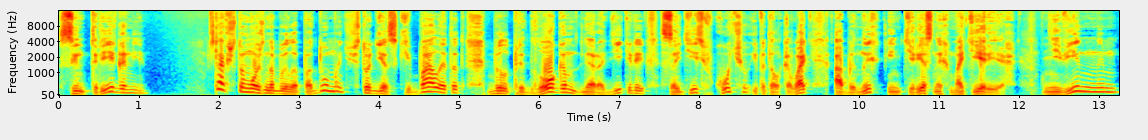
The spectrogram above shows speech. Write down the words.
с интригами. Так что можно было подумать, что детский бал этот был предлогом для родителей сойтись в кучу и потолковать об иных интересных материях, невинным,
